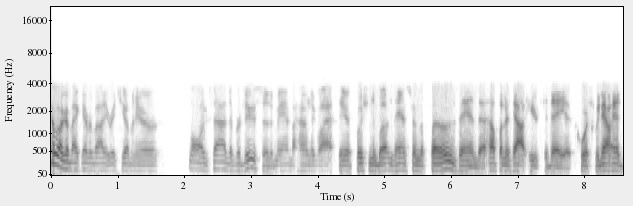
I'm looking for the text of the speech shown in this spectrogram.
And welcome back, everybody. Richie Ullman here, alongside the producer, the man behind the glass there, pushing the buttons, answering the phones, and uh, helping us out here today. Of course, we now head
